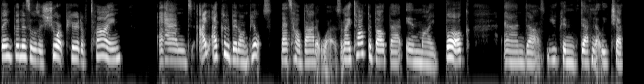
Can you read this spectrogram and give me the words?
Thank goodness it was a short period of time. And I, I could have been on pills. That's how bad it was. And I talked about that in my book, and uh, you can definitely check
